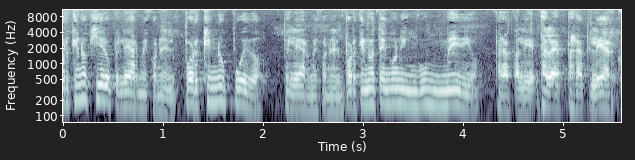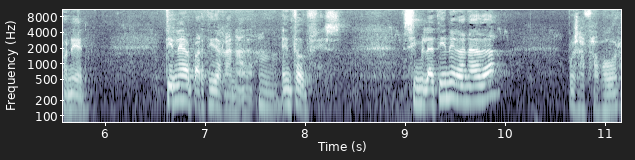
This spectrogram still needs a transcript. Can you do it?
porque no quiero pelearme con él, porque no puedo pelearme con él, porque no tengo ningún medio para, pale- para, para pelear con él. Tiene la partida ganada. Entonces, si me la tiene ganada, pues a favor.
